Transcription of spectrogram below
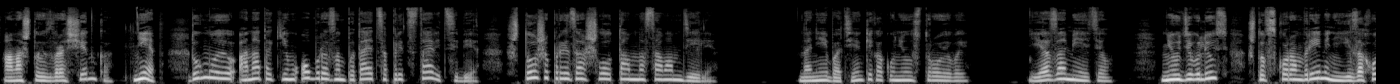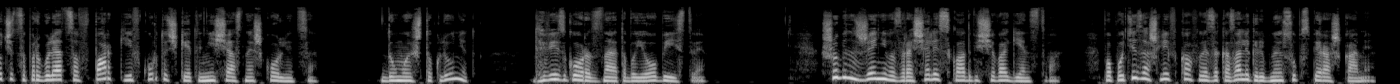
Она что, извращенка? Нет, думаю, она таким образом пытается представить себе, что же произошло там на самом деле. На ней ботинки, как у Неустроевой. Я заметил. Не удивлюсь, что в скором времени ей захочется прогуляться в парке и в курточке этой несчастной школьницы. Думаешь, что клюнет? Да весь город знает об ее убийстве. Шубин с Женей возвращались с кладбища в агентство. По пути зашли в кафе и заказали грибной суп с пирожками.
